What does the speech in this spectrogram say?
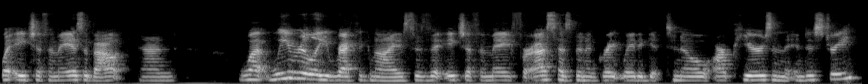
what HFMA is about and what we really recognize is that HFMA for us has been a great way to get to know our peers in the industry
